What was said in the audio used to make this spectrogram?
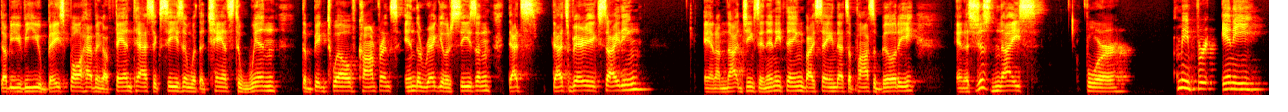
WVU baseball having a fantastic season with a chance to win the Big 12 conference in the regular season. That's that's very exciting and I'm not jinxing anything by saying that's a possibility. And it's just nice for, I mean, for any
